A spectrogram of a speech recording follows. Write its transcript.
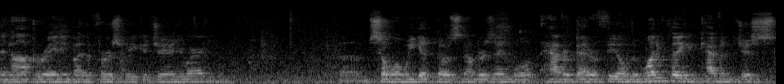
and operating by the first week of January. Um, So when we get those numbers in, we'll have a better feel. The one thing Kevin just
